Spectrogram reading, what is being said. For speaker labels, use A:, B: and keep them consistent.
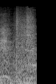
A: Yeah.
